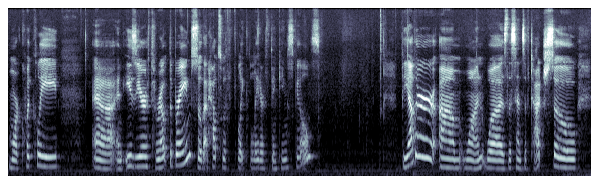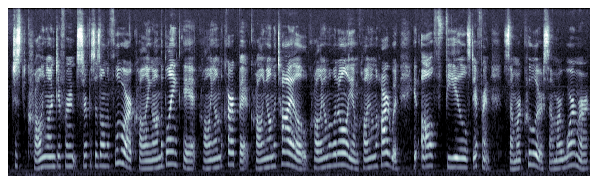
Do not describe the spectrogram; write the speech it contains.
more quickly uh, and easier throughout the brain. So that helps with like later thinking skills. The other um, one was the sense of touch. So just crawling on different surfaces on the floor, crawling on the blanket, crawling on the carpet, crawling on the tile, crawling on the linoleum, crawling on the hardwood. It all feels different. Some are cooler, some are warmer.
